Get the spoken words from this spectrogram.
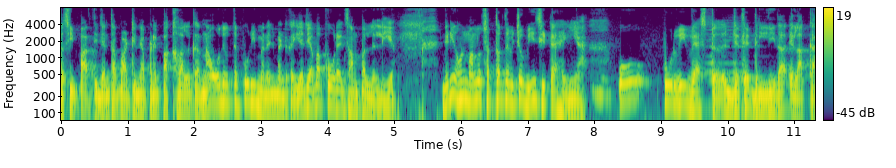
ਅਸੀਂ ਭਾਰਤੀ ਜਨਤਾ ਪਾਰਟੀ ਨੇ ਆਪਣੇ ਪੱਖ ਵੱਲ ਕਰਨਾ, ਉਹਦੇ ਉੱਤੇ ਪੂਰੀ ਮੈਨੇਜਮੈਂਟ ਕਹੀ ਹੈ। ਜੇ ਆਪਾਂ ਫੋਰ ਐਗਜ਼ਾਮਪਲ ਲੈ ਲਈਏ, ਜਿਹੜੀਆਂ ਹੁਣ ਮੰਨ ਲਓ 70 ਦੇ ਵਿੱਚੋਂ 20 ਸੀਟਾਂ ਹੈਗੀਆਂ, ਉਹ ਪੂਰਬੀ ਵੈਸਟ, ਜਿੱਥੇ ਦਿੱਲੀ ਦਾ ਇਲਾਕਾ,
